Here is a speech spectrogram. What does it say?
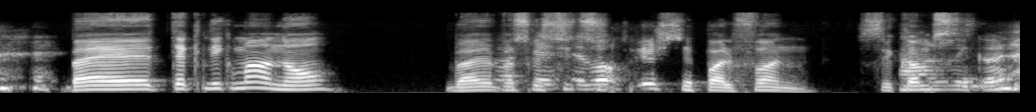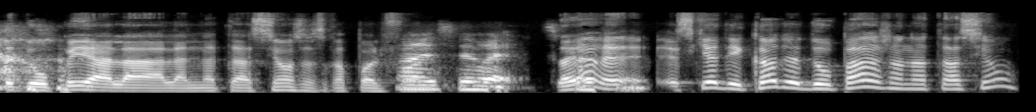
ben, techniquement, non. Ben, parce que si tu bon. triches, c'est pas le fun. C'est comme ah, si tu es dopé à la, natation, ce ne sera pas le fun. Oui, c'est vrai. D'ailleurs, est-ce qu'il y a des cas de dopage en natation?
